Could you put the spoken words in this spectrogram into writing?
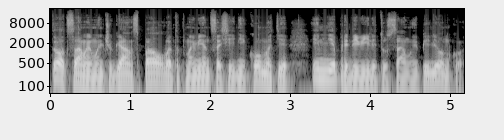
Тот самый мальчуган спал в этот момент в соседней комнате, и мне предъявили ту самую пеленку.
